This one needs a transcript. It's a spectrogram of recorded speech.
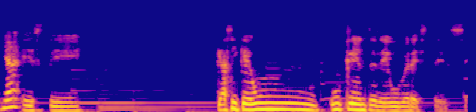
ella, este, así que un, un, cliente de Uber, este, se,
